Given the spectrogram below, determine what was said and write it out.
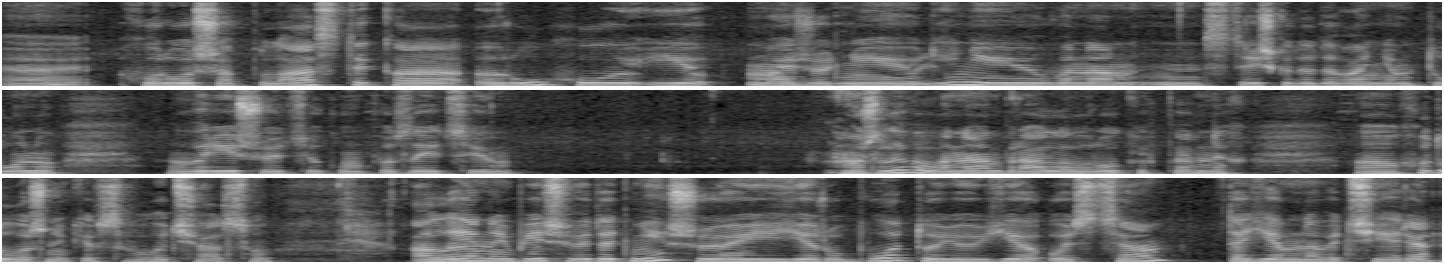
е, хороша пластика руху, і майже однією лінією вона трішки додаванням тону вирішує цю композицію. Можливо, вона брала уроки в певних художників свого часу. Але найбільш видатнішою її роботою є ось ця таємна вечеря.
